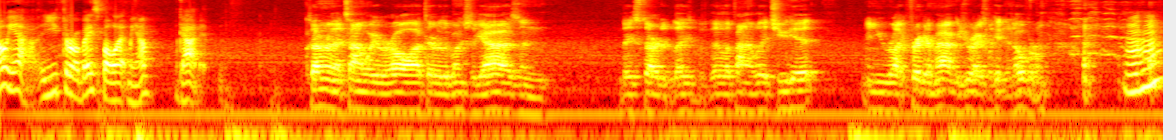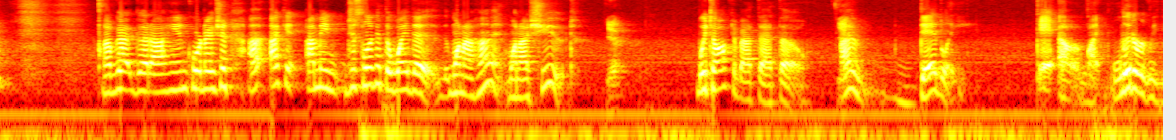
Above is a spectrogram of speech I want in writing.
Oh yeah, you throw a baseball at me, I've got it. Because I remember that time we were all out there with a bunch of guys, and they started, they, they finally let you hit, and you were like freaking them out because you were actually hitting it over them. I've got good eye hand coordination. I, I can. I mean, just look at the way that when I hunt, when I shoot. Yeah. We talked about that though. Yeah. I'm deadly, De- uh, like literally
